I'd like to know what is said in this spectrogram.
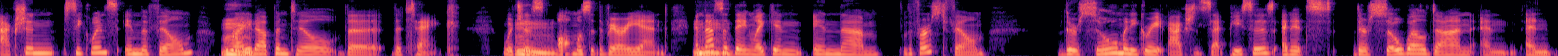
action sequence in the film, right up until the the tank, which is Mm. almost at the very end. And that's the Mhm. thing. Like in in um, the first film, there's so many great action set pieces and it's they're so well done and and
